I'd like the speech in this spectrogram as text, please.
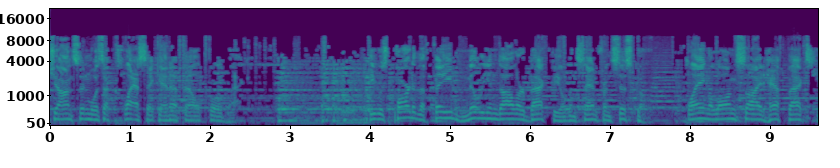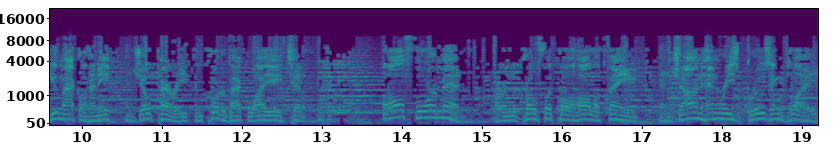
Johnson was a classic NFL fullback. He was part of the famed million dollar backfield in San Francisco, playing alongside halfbacks Hugh McElhenny and Joe Perry and quarterback Y.A. Tittle. All four men are in the Pro Football Hall of Fame, and John Henry's bruising play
